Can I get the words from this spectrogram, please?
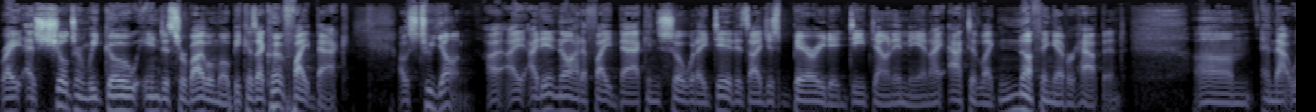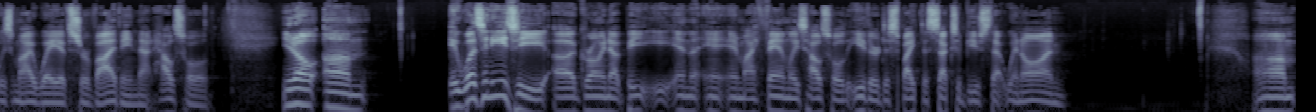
right? As children, we go into survival mode because I couldn't fight back. I was too young. I, I, didn't know how to fight back. And so what I did is I just buried it deep down in me and I acted like nothing ever happened. Um, and that was my way of surviving that household. You know, um, it wasn't easy uh, growing up in, the, in my family's household either, despite the sex abuse that went on. Um,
